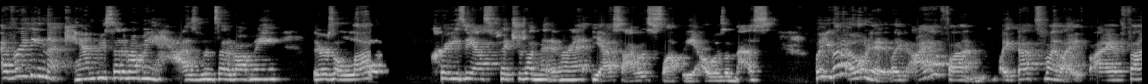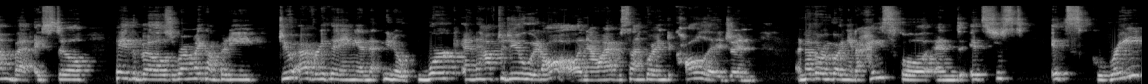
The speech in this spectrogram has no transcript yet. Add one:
everything that can be said about me has been said about me. There's a lot of crazy ass pictures on the internet. Yes, I was sloppy. I was a mess. But you got to own it. Like, I have fun. Like, that's my life. I have fun, but I still pay the bills, run my company, do everything, and, you know, work and have to do it all. And now I have a son going to college and another one going into high school. And it's just, it's great,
